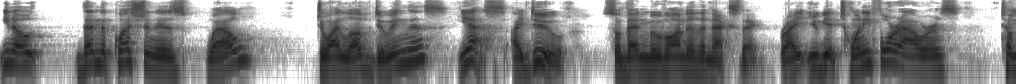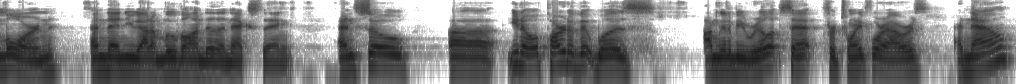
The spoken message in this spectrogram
you know, then the question is, well, do I love doing this? Yes, I do. So then move on to the next thing, right? You get 24 hours to mourn, and then you got to move on to the next thing. And so, uh, you know, part of it was I'm going to be real upset for 24 hours. And now,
